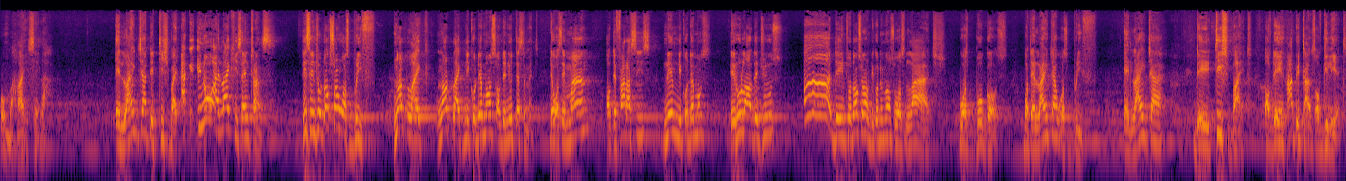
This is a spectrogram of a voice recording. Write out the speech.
Oh, my Selah. Elijah the Tishbite. You know, I like his entrance. His introduction was brief, not like not like Nicodemus of the New Testament. There was a man of the Pharisees named Nicodemus, a ruler of the Jews. Ah, the introduction of Nicodemus was large, was bogus, but Elijah was brief. Elijah, the Tishbite of the inhabitants of Gilead.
